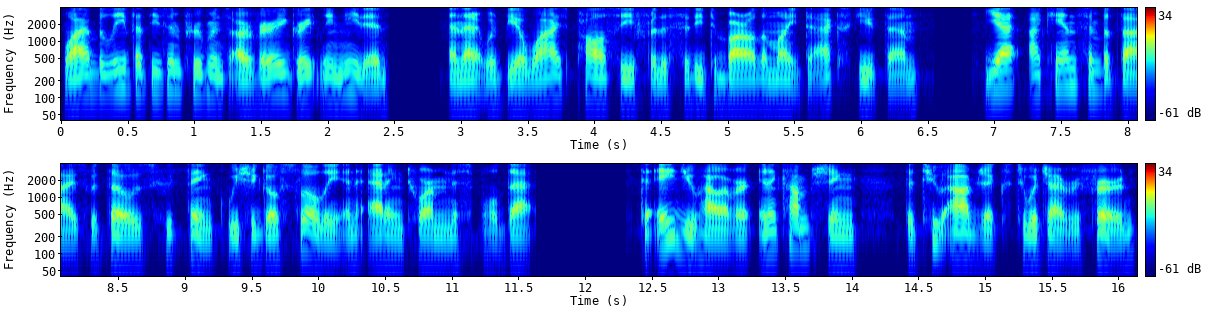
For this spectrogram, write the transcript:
While I believe that these improvements are very greatly needed, and that it would be a wise policy for the city to borrow the money to execute them, yet I can sympathize with those who think we should go slowly in adding to our municipal debt. To aid you, however, in accomplishing the two objects to which I referred,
